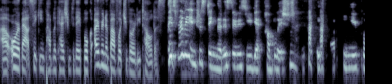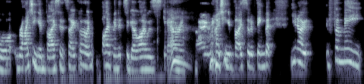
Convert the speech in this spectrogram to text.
uh, or about seeking publication for their book over and above what you've already told us. It's really interesting that as soon as you get published, asking you for writing advice. And it's like, oh, five minutes ago I was scouring my own writing advice sort of thing. But, you know, for me,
